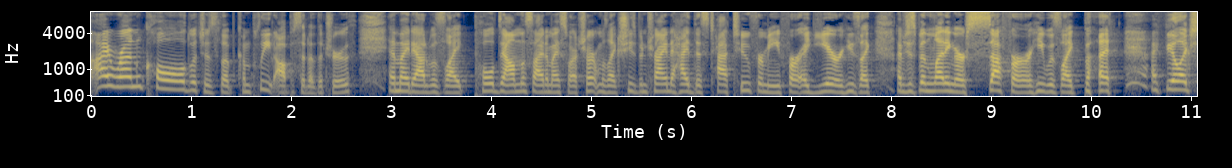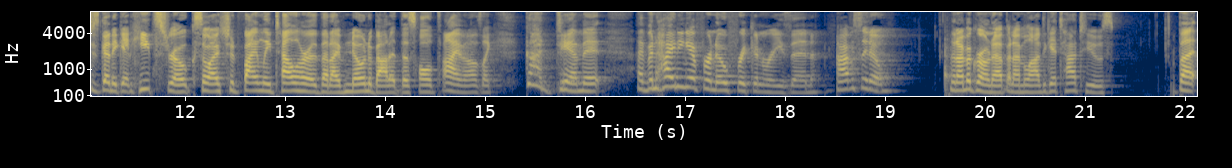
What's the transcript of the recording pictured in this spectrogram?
I run cold, which is the complete opposite of the truth. And my dad was like, pulled down the side of my sweatshirt and was like, She's been trying to hide this tattoo for me for a year. He's like, I've just been letting her suffer. He was like, But I feel like she's going to get heat stroke. So I should finally tell her that I've known about it this whole time. And I was like, God damn it. I've been hiding it for no freaking reason. Obviously, no that I'm a grown up and I'm allowed to get tattoos. But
